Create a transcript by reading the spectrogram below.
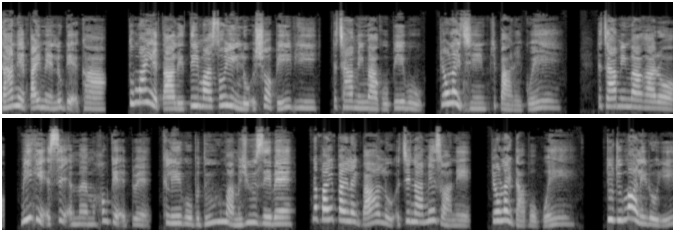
ဓာတ်နဲ့ပိုင်းမဲ့လုပ်တဲ့အခါသူမရဲ့သားလေးတေမာစိုးရင်လို့အလျှော့ပေးပြီးတခြားမိန်းမကိုပေးဖို့ပြောလိုက်ခြင်းဖြစ်ပါတယ်ကွယ်တခြားမိန်းမကတော့ မိခင်အစ်စ်အမှန်မဟုတ်တဲ့အတွက်ကလေးကိုဘယ်သူမှမယူစေပဲနှစ်ပိုင်းပိုင်းလိုက်ပါလို့အကျဉ်းနာမဲ့စွာနဲ့ပြောလိုက်တာပေါ့ကွယ်တူတူမလေးတို့ရေ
